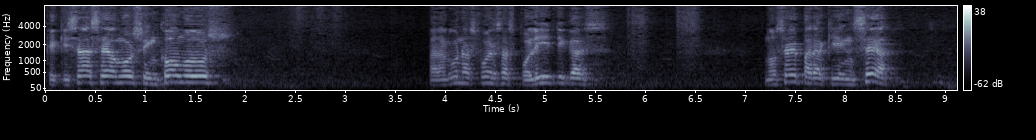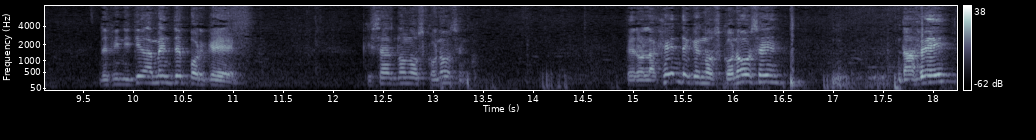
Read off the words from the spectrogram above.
que quizás seamos incómodos para algunas fuerzas políticas, no sé para quien sea, definitivamente porque quizás no nos conocen. Pero la gente que nos conoce da fe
